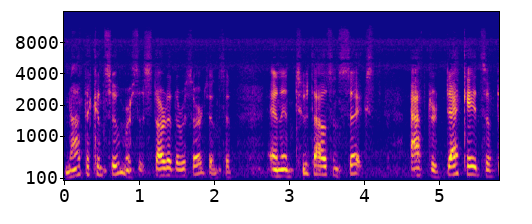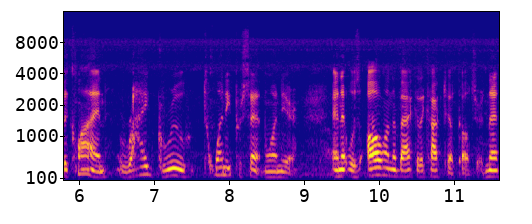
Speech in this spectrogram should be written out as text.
not the consumers, that started the resurgence. And, and in 2006, after decades of decline, rye grew 20% in one year. And it was all on the back of the cocktail culture. And then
